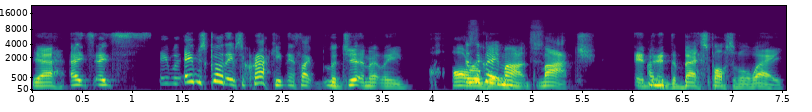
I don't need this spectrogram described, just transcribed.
yeah, it's it's it was it was good. It was a cracking. It's like legitimately horrible a great match. match in, in the best possible way.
